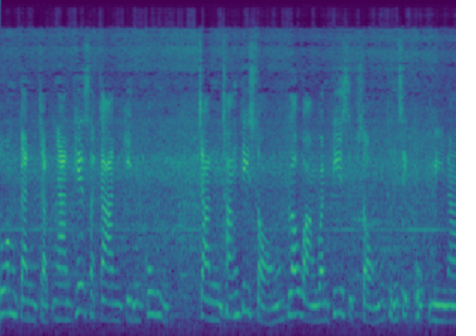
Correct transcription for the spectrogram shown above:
ร่วมกันจัดงานเทศกาลกินกุ้ง จันทร์ครั้งที่2ระหว่างวันที่ 12 ถึง 16 มีนา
